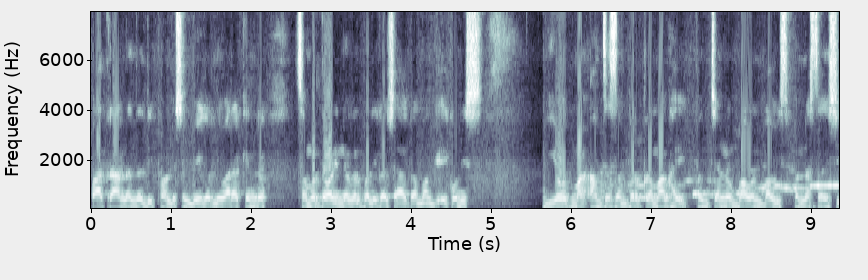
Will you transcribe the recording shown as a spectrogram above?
पात्रा नंददीप फाउंडेशन बेघर निवारा केंद्र समर्थवाडी नगरपालिका शाळा क्रमांक एकोणीस. यवतमाळ आमचा संपर्क क्रमांक आहे पंच्याण्णव बावन्न बावीस पन्नास ऐंशी.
